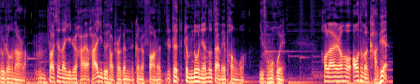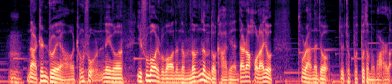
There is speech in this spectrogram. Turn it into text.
都扔那儿了。嗯，到现在一直还还一堆小车跟跟着放着，这这这么多年都再没碰过一层灰。后来，然后奥特曼卡片，嗯，那真追啊！我成书那个一书包一书包的，那么那么那么多卡片，但是到后来就突然的就就就不不怎么玩了。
